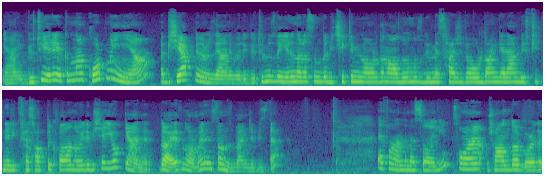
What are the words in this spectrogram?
yani götü yere yakından korkmayın ya. Bir şey yapmıyoruz yani böyle götümüzle yerin arasında bir çekim ve oradan aldığımız bir mesaj ve oradan gelen bir fitnelik, fesatlık falan öyle bir şey yok yani. Gayet normal insanız bence biz de. Efendime söyleyeyim. Sonra şu anda bu arada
